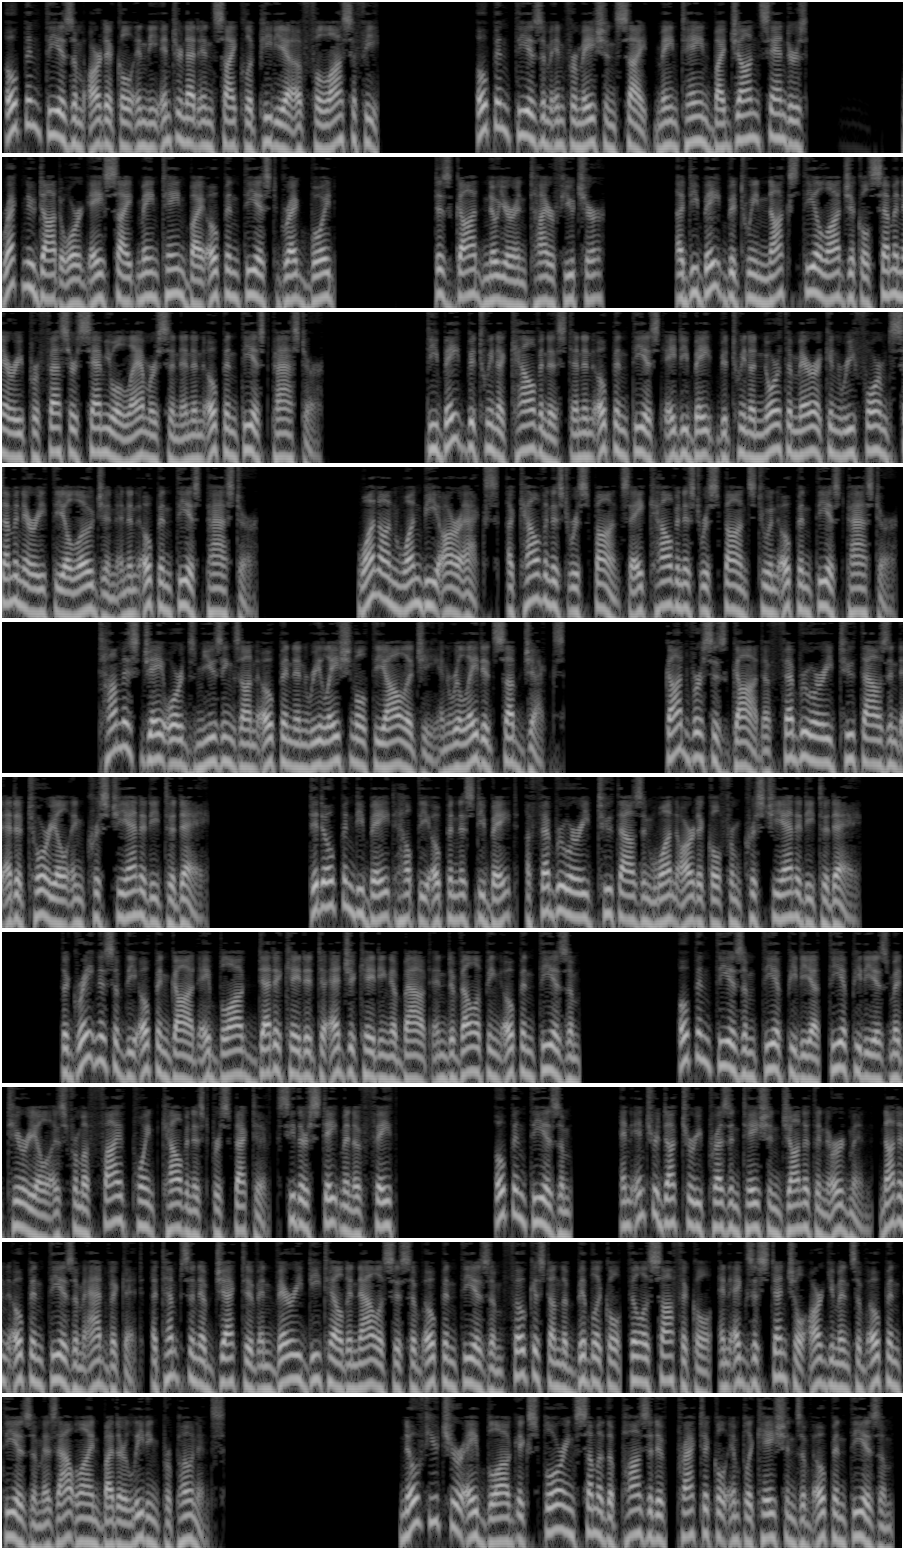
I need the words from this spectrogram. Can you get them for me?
Open Theism article in the Internet Encyclopedia of Philosophy. Open Theism information site maintained by John Sanders. ReKnew.org A site maintained by open theist Greg Boyd Does God know your entire future? A debate between Knox Theological Seminary professor Samuel Lamerson and an open theist pastor. Debate between a Calvinist and an open theist A debate between a North American Reformed Seminary theologian and an open theist pastor. One-on-one BRX, a Calvinist response A Calvinist response to an open theist pastor. Thomas J. Oord's Musings on Open and Relational Theology and Related Subjects God vs. God a February 2000 editorial in Christianity Today Did Open Debate Help the Openness Debate? A February 2001 article from Christianity Today The Greatness of the Open God a blog dedicated to educating about and developing open theism Open Theism Theopedia – Theopedia's material is from a five-point Calvinist perspective, see their Statement of Faith Open Theism an introductory presentation Jonathan Erdman, not an open theism advocate, attempts an objective and very detailed analysis of open theism focused on the biblical, philosophical, and existential arguments of open theism as outlined by their leading proponents. No Future A blog exploring some of the positive, practical implications of open theism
